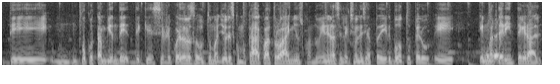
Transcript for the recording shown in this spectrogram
de un poco también de, que se recuerda a los adultos mayores como cada cuatro años cuando vienen las elecciones y a pedir voto, pero eh, en materia integral,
